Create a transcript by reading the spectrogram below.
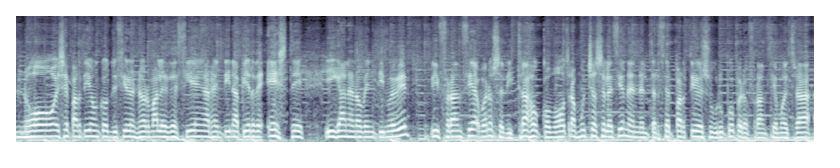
no ese partido en condiciones normales de 100, Argentina pierde este y gana 99 y Francia, bueno, se distrajo como otras muchas selecciones en el tercer partido de su grupo, pero Francia muestra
